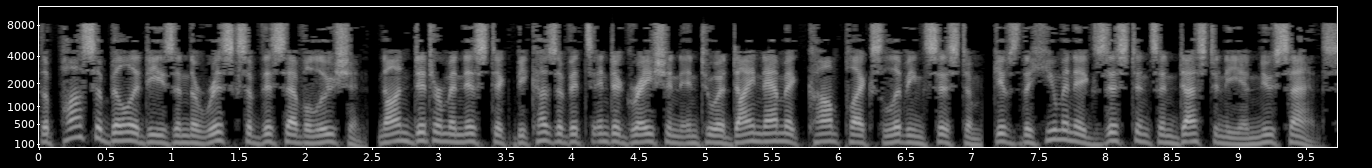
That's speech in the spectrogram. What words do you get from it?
The possibilities and the risks of this evolution, non-deterministic because of its integration into a dynamic complex living system, gives the human existence and destiny a new sense.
